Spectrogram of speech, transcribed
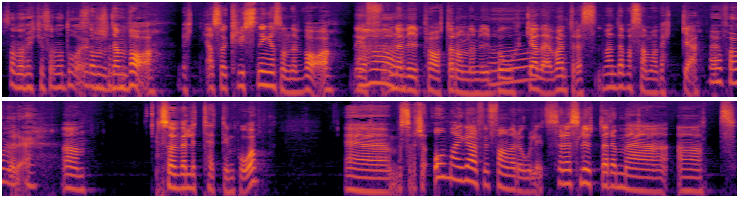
Samma vecka som då? Som den var. Alltså kryssningen som den var, när, jag, när vi pratade om den vi bokade, var inte det, var, det var samma vecka. Jag har mig det. Ja. Så väldigt tätt inpå. Eh, så var det så, oh my god, för fan vad roligt. Så det slutade med att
